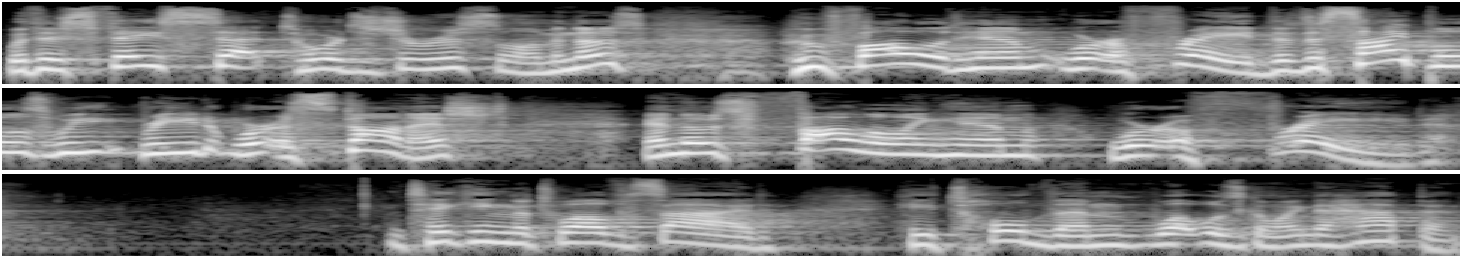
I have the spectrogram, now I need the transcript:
with his face set towards Jerusalem. And those who followed him were afraid. The disciples, we read, were astonished and those following him were afraid. Taking the 12 aside, he told them what was going to happen.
